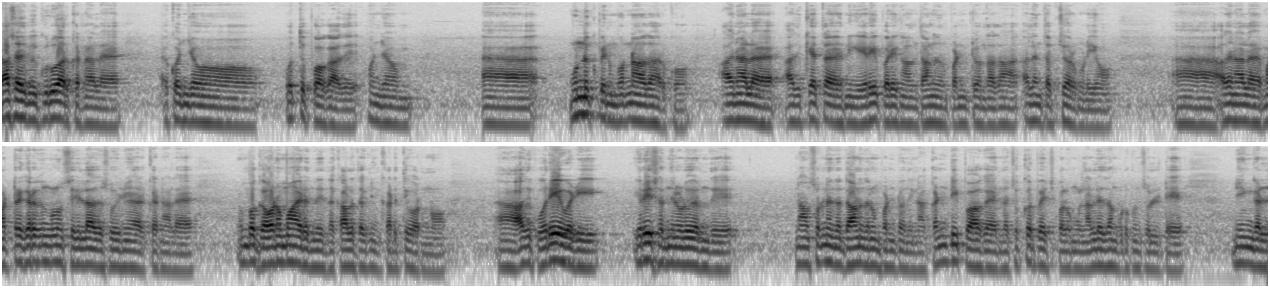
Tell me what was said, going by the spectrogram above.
ராசாதிபதி குருவாக இருக்கிறனால கொஞ்சம் ஒத்து போகாது கொஞ்சம் முன்னுக்கு பின் முன்னாக தான் இருக்கும். அதனால் அதுக்கேற்ற நீங்கள் இறை பரிகாரம் தானம் பண்ணிட்டு வந்தால் தான் அதில் தப்பிச்சு வர முடியும். அதனால் மற்ற கிரகங்களும் சரியில்லாத சூழ்நிலையாக இருக்கிறனால ரொம்ப கவனமாக இருந்து இந்த காலத்துக்கு நீங்கள் கடத்தி வரணும். அதுக்கு ஒரே வழி இறை சந்தினோடு இருந்து நான் சொன்ன இந்த தான தர்மம் பண்ணிட்டு வந்தீங்கன்னா கண்டிப்பாக இந்த சுக்கர் பயிற்சி பலன் உங்களுக்கு நல்லது தான் கொடுக்குன்னு சொல்லிட்டு நீங்கள்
